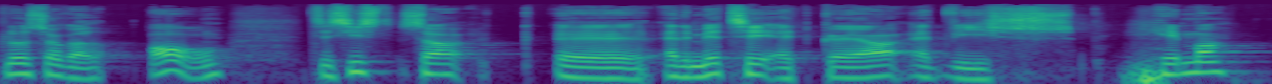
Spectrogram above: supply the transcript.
blodsukkeret, og til sidst så øh, er det med til at gøre, at vi hæmmer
